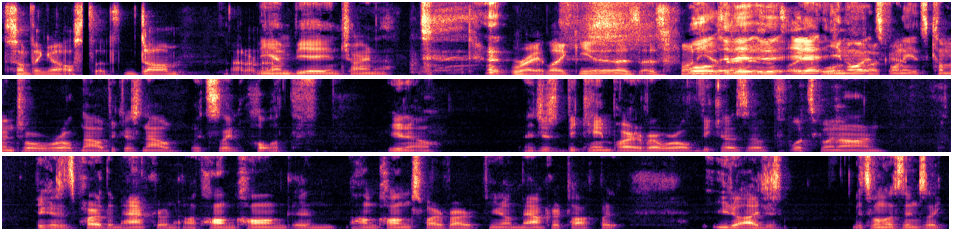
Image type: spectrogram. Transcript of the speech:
something else that's dumb. I don't know. the. NBA in China. Right. Like, you know, as, as funny well, as it, that it, is, it, like, it- you know what? It's funny. It's coming to our world now because now it's like, well, what the f- you know, it just became part of our world because of what's going on. Because it's part of the macro now with Hong Kong, and Hong Kong's part of our you know macro talk. But you know, I just it's one of those things like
